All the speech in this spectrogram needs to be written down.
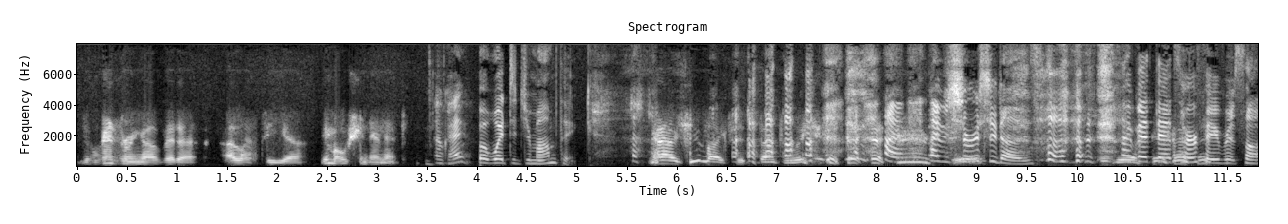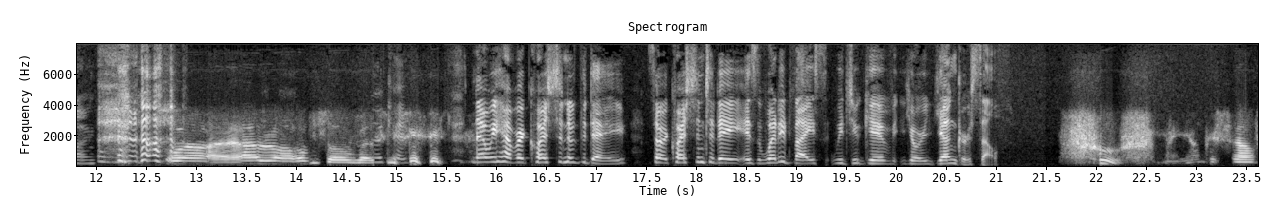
The rendering of it, uh, I love the uh, emotion in it. Okay. But what did your mom think? Yeah, she likes it, thankfully. I, I'm sure she does. I bet that's her favorite song. well, I, I hope so, but Okay. Now we have our question of the day. So our question today is what advice would you give your younger self? Whew, my younger self.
